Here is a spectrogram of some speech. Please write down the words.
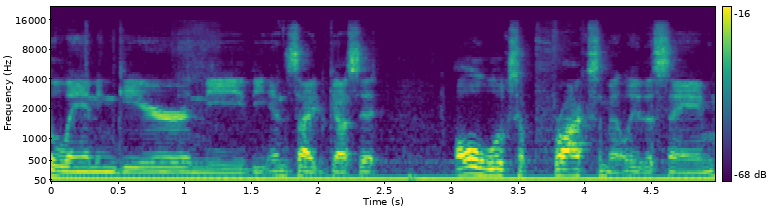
the landing gear and the the inside gusset all looks approximately the same.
